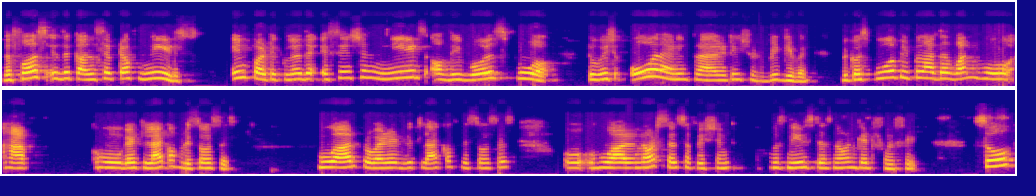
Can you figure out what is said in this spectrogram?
The first is the concept of needs, in particular, the essential needs of the world's poor, to which overriding priority should be given. Because poor people are the one who have who get lack of resources, who are provided with lack of resources, who are not self-sufficient, whose needs does not get fulfilled. So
